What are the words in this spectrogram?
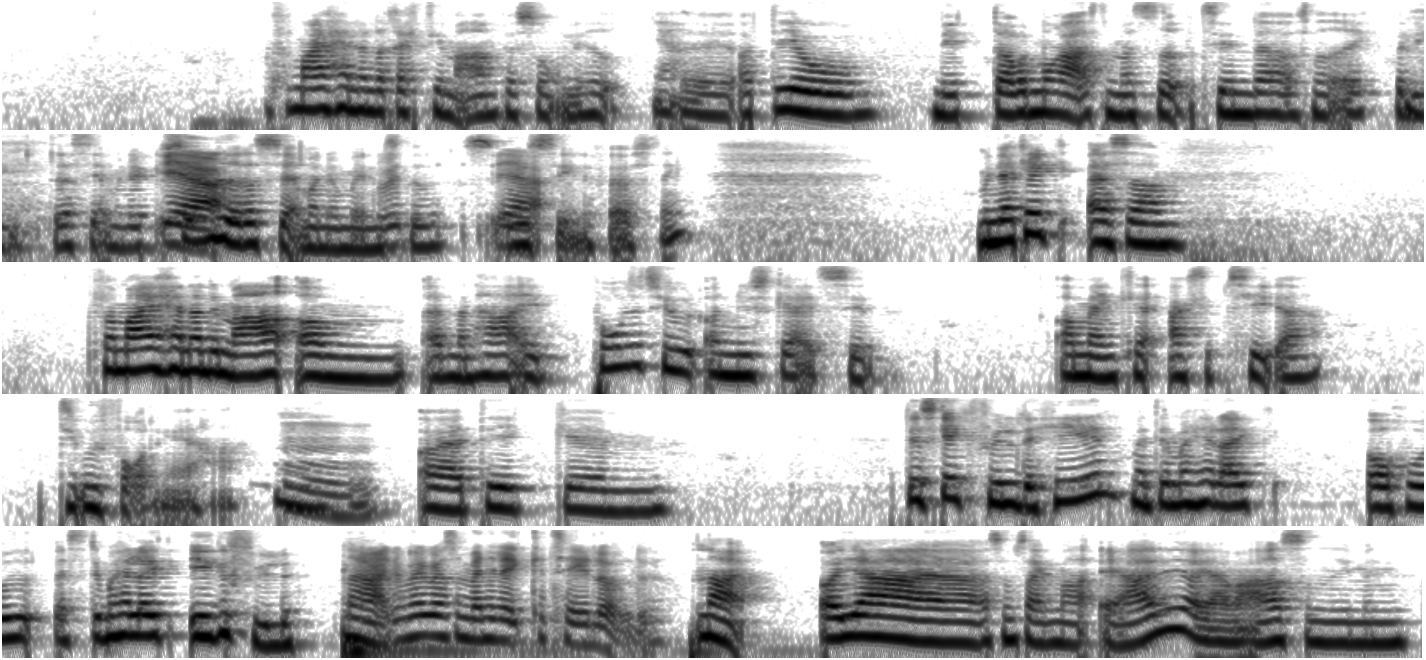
for mig handler det rigtig meget om personlighed. Ja. Øh, og det er jo lidt dobbeltmoralsk, når man sidder på Tinder og sådan noget, ikke? Fordi der ser man jo ikke personlighed, der ser man jo mennesket ja. udseende først, ikke? Men jeg kan ikke, altså... For mig handler det meget om, at man har et positivt og nysgerrigt sind. Og man kan acceptere de udfordringer, jeg har. mm. Og at det ikke... Øhm, det skal ikke fylde det hele, men det må heller ikke overhovedet... Altså, det må heller ikke ikke fylde. Nej, det må ikke være, så man heller ikke kan tale om det. Nej, og jeg er som sagt meget ærlig, og jeg er meget sådan, jamen,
